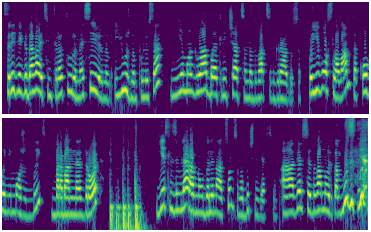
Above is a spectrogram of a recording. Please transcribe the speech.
среднегодовая температура на северном и южном полюсах не могла бы отличаться на 20 градусов. По его словам, такого не может быть. Барабанная дробь. Если Земля равно удалена от Солнца в обычной версии. А версия 2.0 там будет, нет?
